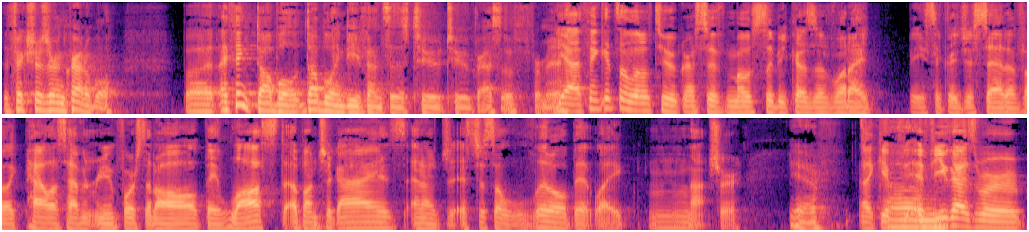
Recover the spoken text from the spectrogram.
the fixtures are incredible. But I think double doubling defense is too too aggressive for me. Yeah, I think it's a little too aggressive, mostly because of what I basically just said. Of like Palace haven't reinforced at all. They lost a bunch of guys, and I, it's just a little bit like mm, not sure. yeah. Like if Um, if you guys were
